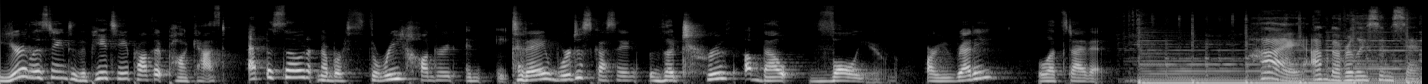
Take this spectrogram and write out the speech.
You're listening to the PT Profit Podcast, episode number 308. Today, we're discussing the truth about volume. Are you ready? Let's dive in. Hi, I'm Beverly Simpson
